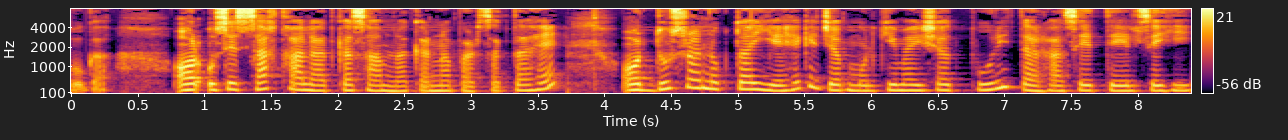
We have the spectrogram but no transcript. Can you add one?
ہوگا اور اسے سخت حالات کا سامنا کرنا پڑ سکتا ہے۔ اور دوسرا نقطہ یہ ہے کہ جب ملکی معیشت پوری طرح سے تیل سے ہی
